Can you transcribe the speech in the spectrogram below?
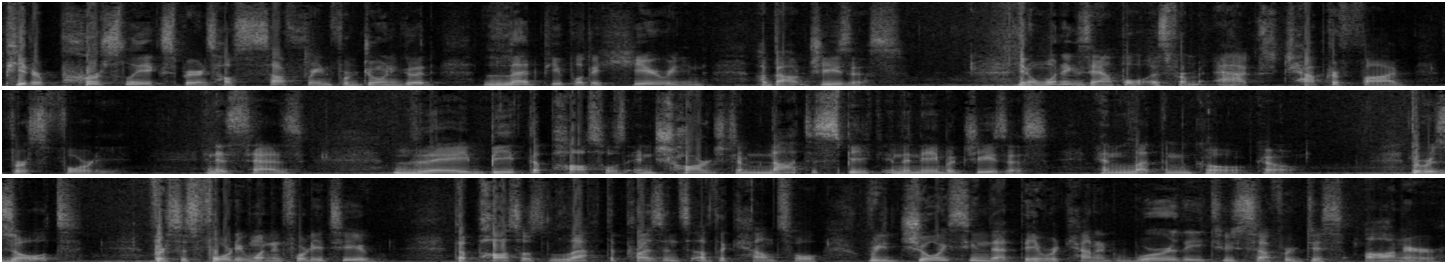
Peter personally experienced how suffering for doing good led people to hearing about Jesus. You know, one example is from Acts chapter 5, verse 40. And it says, They beat the apostles and charged them not to speak in the name of Jesus and let them go. go. The result, verses 41 and 42. The apostles left the presence of the council, rejoicing that they were counted worthy to suffer dishonor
